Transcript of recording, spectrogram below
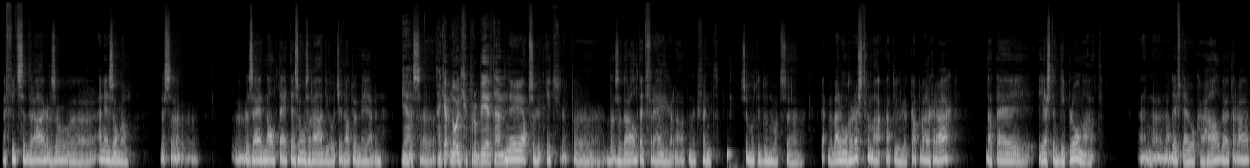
een fietsendrager zo, uh, en hij zong al. Dus we zeiden altijd, het is ons radiootje dat we mee hebben. Ja, dus, en ik heb nooit geprobeerd hem... Nee, absoluut niet. Ik heb ze daar altijd vrij in gelaten. Ik vind, ze moeten doen wat ze... Ik heb me wel ongerust gemaakt natuurlijk. Ik had wel graag dat hij eerst een diploma had. En uh, dat heeft hij ook gehaald, uiteraard,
